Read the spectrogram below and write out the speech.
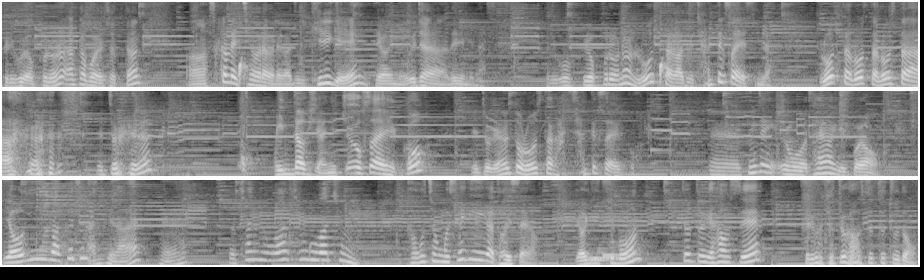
그리고 옆으로는 아까 보여주셨던 어, 스칼렛 체어라 그래가지고 길게 되어 있는 의자들입니다. 그리고 그 옆으로는 로스터가 아주 잔뜩 쌓여 있습니다. 로스터, 로스터, 로스터. 이쪽에는 인덕션이 쭉 쌓여 있고 이쪽에는 또 로스터가 잔뜩 쌓여 있고 예, 굉장히 뭐 다양하게 있고요. 여기가 끝은 아닙니다. 예. 또 창고가 창고가 총 가구 창고 3 개가 더 있어요. 여기 기본 저쪽에 하우스에 그리고 저쪽 하우스 또 두 동.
